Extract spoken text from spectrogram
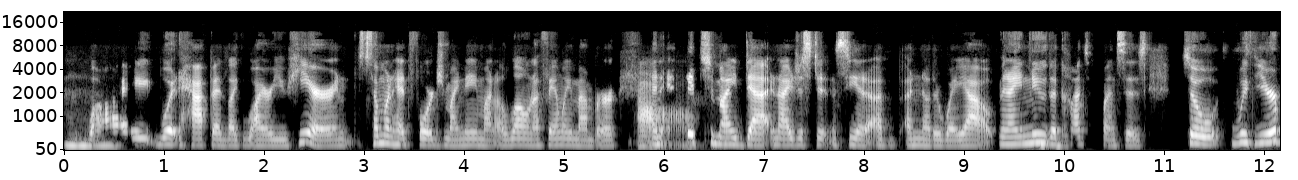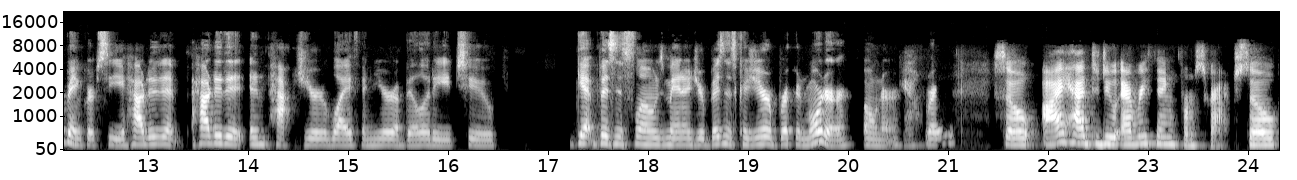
mm-hmm. why what happened like why are you here and someone had forged my name on a loan a family member Aww. and it to my debt and i just didn't see a, a, another way out and i knew mm-hmm. the consequences so with your bankruptcy how did it how did it impact your life and your ability to get business loans manage your business because you're a brick and mortar owner yeah. right so i had to do everything from scratch so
